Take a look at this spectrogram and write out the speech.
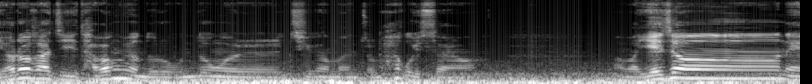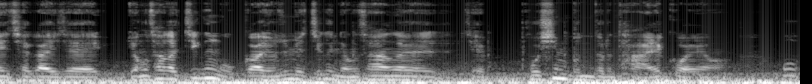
여러 가지 다방면으로 운동을 지금은 좀 하고 있어요. 아마 예전에 제가 이제 영상을 찍은 것과 요즘에 찍은 영상을 이제 보신 분들은 다 알 거예요. 어,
